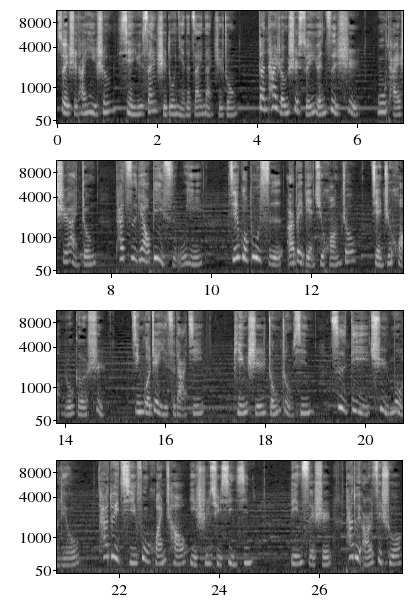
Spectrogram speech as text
遂使他一生陷于三十多年的灾难之中，但他仍是随缘自适。乌台诗案中，他自料必死无疑，结果不死而被贬去黄州，简直恍如隔世。经过这一次打击，平时种种心，次第去莫留。他对起复还朝已失去信心。临死时，他对儿子说：“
